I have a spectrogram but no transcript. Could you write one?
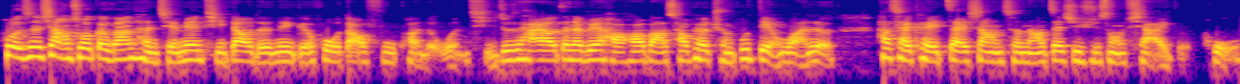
或者是像说刚刚很前面提到的那个货到付款的问题，就是他要在那边好好把钞票全部点完了，他才可以再上车，然后再继续送下一个货。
